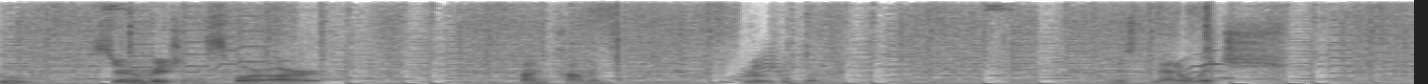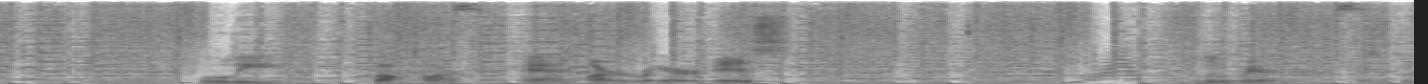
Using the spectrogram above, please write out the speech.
Ooh, Serum Visions for our uncommon. Really good one. Mist Metal Witch. Woolly Thoctar. And our rare is blue rare. Blue?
